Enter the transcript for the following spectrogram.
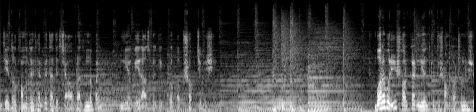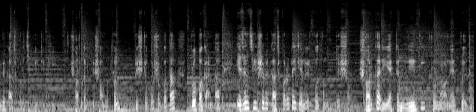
যে দল ক্ষমতায় থাকবে তাদের চাওয়া প্রাধান্য পায়। নিয়োগে রাজনৈতিক প্রভাব সবচেয়ে বেশি। বরাবরই সরকার নিয়ন্ত্রিত সংগঠন হিসেবে কাজ করেছে বিটিভি। সরকারকে সমর্থন, পৃষ্ঠপোষকতা, প্রোপাগান্ডা, এজেন্সি হিসেবে কাজ করাটাই যেন এর প্রধান উদ্দেশ্য। সরকারই একটা নীতি প্রণয়নের প্রয়োজন।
